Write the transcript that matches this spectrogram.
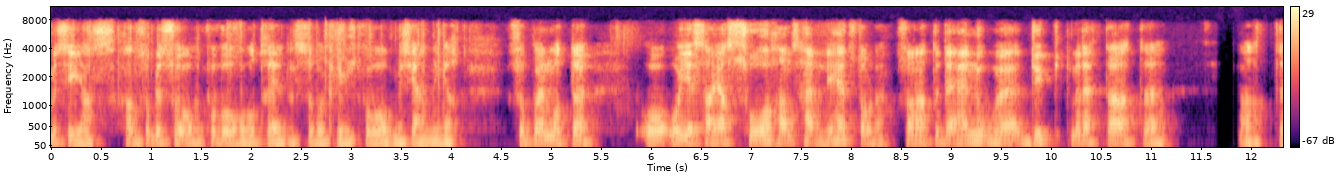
Messias, han som ble såret for våre overtredelser og knust for våre misgjerninger. Så på en måte, og, og Jesaja så hans herlighet, står det. Sånn at det er noe dypt med dette at, at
